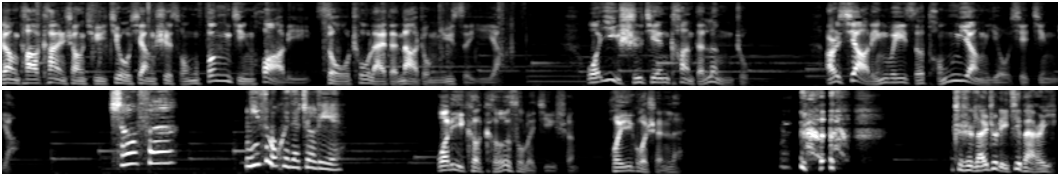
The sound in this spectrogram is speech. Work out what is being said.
让她看上去就像是从风景画里走出来的那种女子一样，我一时间看得愣住，而夏灵薇则同样有些惊讶。张帆，你怎么会在这里？我立刻咳嗽了几声，回过神来，只是来这里祭拜而已。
